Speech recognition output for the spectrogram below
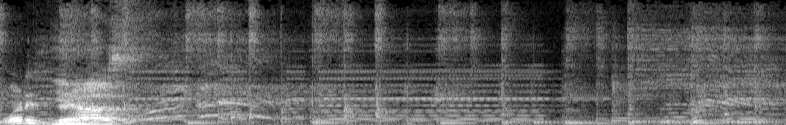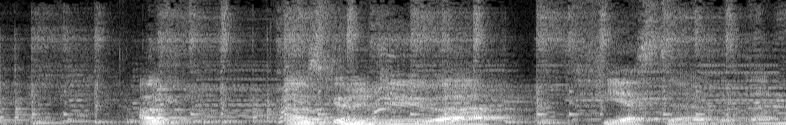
What is You know, I this? was, I was, I was gonna do uh, Fiesta, but then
